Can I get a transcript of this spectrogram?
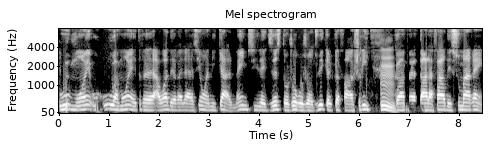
Ou, moins, ou, ou, à moins être, avoir des relations amicales, même s'il existe toujours aujourd'hui quelques fâcheries, mm. comme dans l'affaire des sous-marins.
